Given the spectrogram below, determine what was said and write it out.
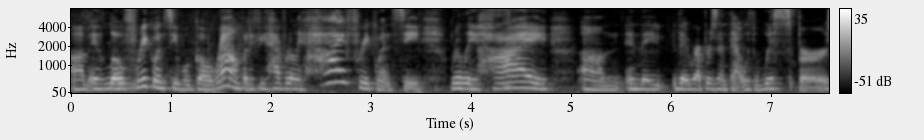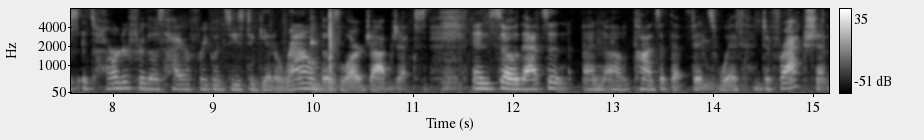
um, if low frequency will go around. But if you have really high frequency, really high, um, and they, they represent that with whispers, it's harder for those higher frequencies to get around those large objects. And so that's a a concept that fits with diffraction.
